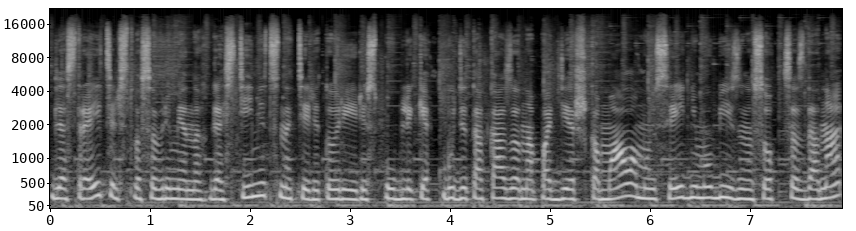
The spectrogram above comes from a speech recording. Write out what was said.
для строительства современных гостиниц на территории республики. Будет оказана поддержка малому и среднему бизнесу, создана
